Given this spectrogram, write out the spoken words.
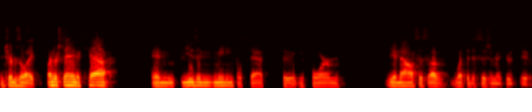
in terms of like understanding the cap and using meaningful stats to inform the analysis of what the decision makers do.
